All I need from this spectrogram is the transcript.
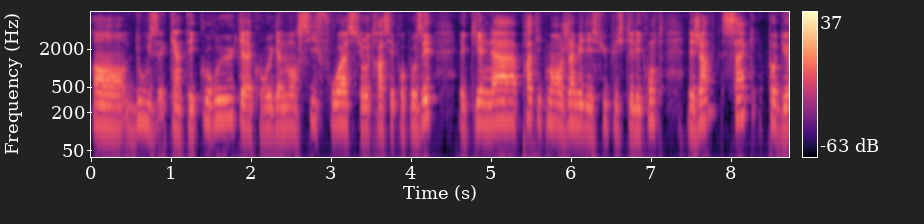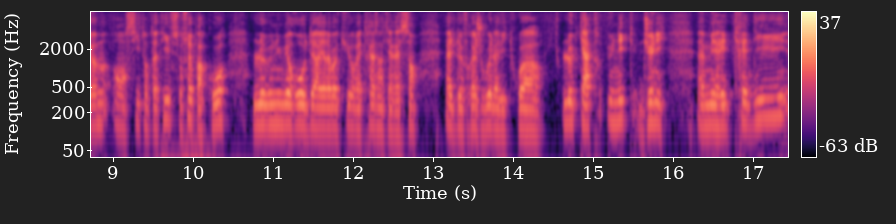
en 12 quintés courus, qu'elle a couru également 6 fois sur le tracé proposé et qu'elle n'a pratiquement jamais déçu puisqu'elle compte déjà 5 podiums en 6 tentatives sur ce parcours. Le numéro derrière la voiture est très intéressant. Elle devrait jouer la victoire le 4, unique Jenny. Mérite crédit.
